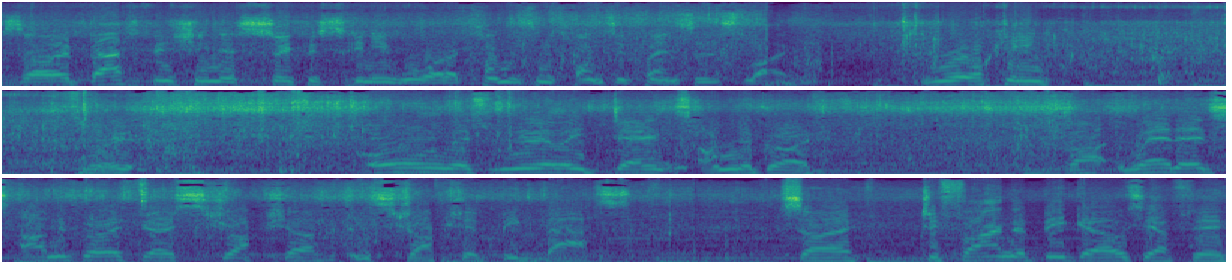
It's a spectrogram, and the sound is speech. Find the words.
So bass fishing is super skinny water comes with some consequences like walking through all this really dense undergrowth. But where there's undergrowth, there's structure, and structure, big bass. So to find the big girls, you have to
